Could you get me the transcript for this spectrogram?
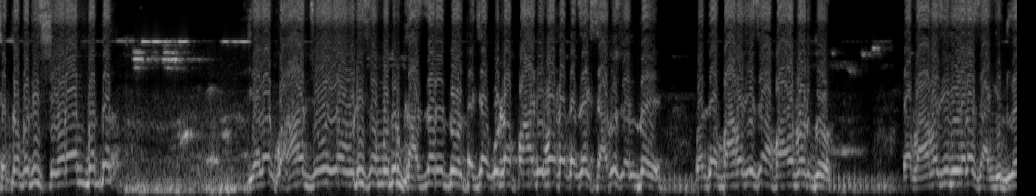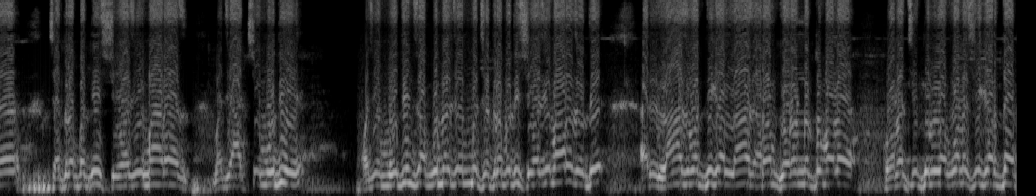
छत्रपती शिवरायांबद्दल. याला हा जो या ओडिशा मधून खासदार येतो त्याच्या कुठला पहाडी वाटा त्याचा एक साधू संत आहे. पण त्या बाबाजीचा बाळ पडतो. त्या बाबाजीने याला सांगितलं छत्रपती शिवाजी महाराज म्हणजे आजचे मोदी आहे. म्हणजे मोदींचा पुनर्जन्म छत्रपती शिवाजी महाराज होते. अरे लाज वाटते का? लाज आराम करून तुम्हाला. कोणाची तुलना कोणाशी करतात?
